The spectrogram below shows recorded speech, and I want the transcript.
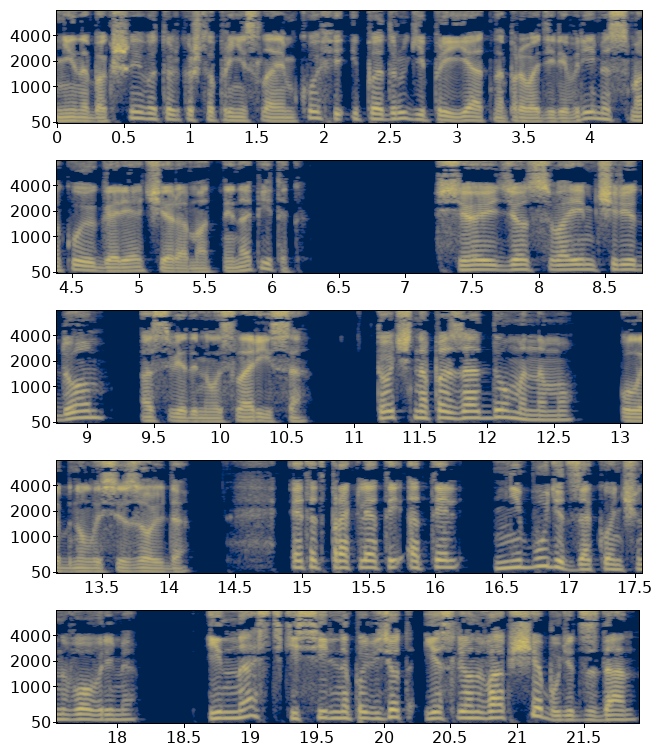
Нина Бакшеева только что принесла им кофе, и подруги приятно проводили время, смакуя горячий ароматный напиток. «Все идет своим чередом?» — осведомилась Лариса. «Точно по задуманному», — улыбнулась Изольда. «Этот проклятый отель не будет закончен вовремя. И Настике сильно повезет, если он вообще будет сдан.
